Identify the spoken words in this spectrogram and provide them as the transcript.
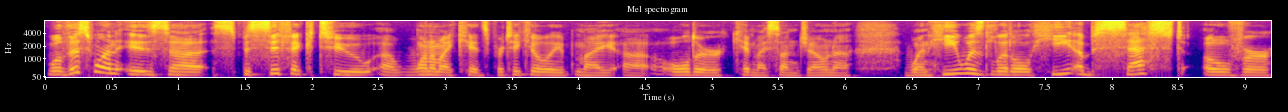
Well, this one is uh, specific to uh, one of my kids, particularly my uh, older kid, my son Jonah. When he was little, he obsessed over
